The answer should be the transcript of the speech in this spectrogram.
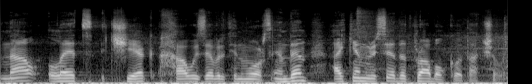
now let's check how is everything works. And then I can reset the trouble code actually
